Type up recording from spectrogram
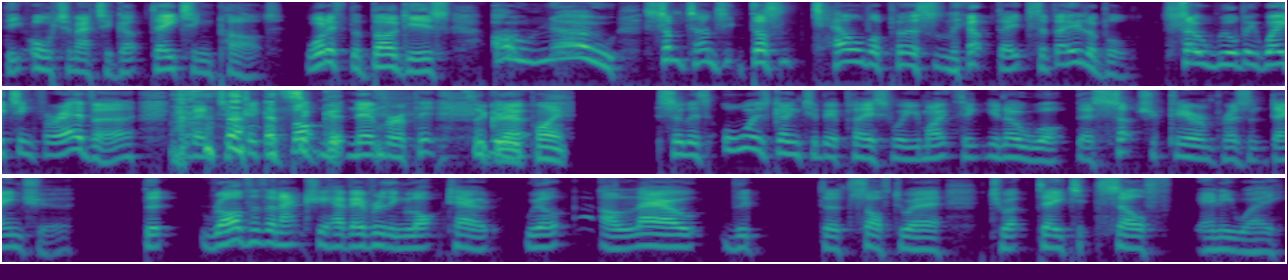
the automatic updating part? What if the bug is, oh no, sometimes it doesn't tell the person the update's available. So we'll be waiting forever for them to click a button a good, that never appears. That's a great know, point. So there's always going to be a place where you might think, you know what, there's such a clear and present danger rather than actually have everything locked out, we'll allow the the software to update itself anyway.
